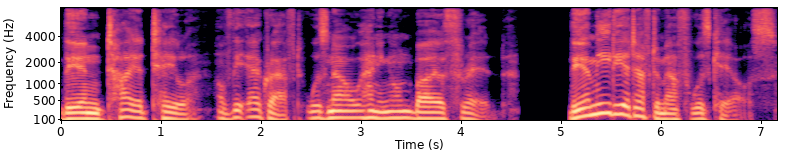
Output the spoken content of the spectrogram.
The entire tail of the aircraft was now hanging on by a thread. The immediate aftermath was chaos.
